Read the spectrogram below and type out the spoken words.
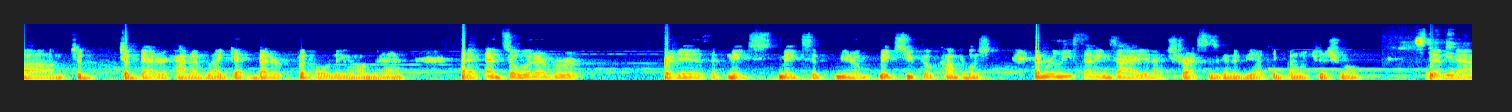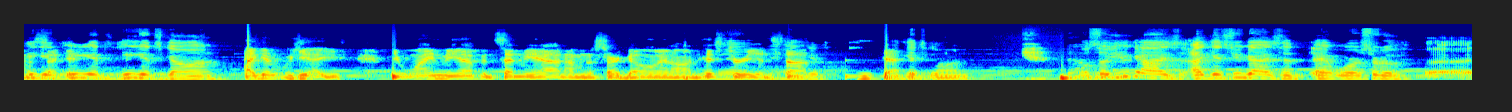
um, to to better kind of like get better footholding on that. And so whatever it is that makes makes it you know makes you feel comfortable and release that anxiety and that stress is going to be I think beneficial. Step he, down gets, a he, gets, second. he, gets, he gets going. I get yeah. You, you wind me up and send me out, and I'm going to start going on history Yeah, and he stuff. gets- he Yeah. gets going. No, Well, so you guys, I guess you guys had, had- were sort of, uh,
